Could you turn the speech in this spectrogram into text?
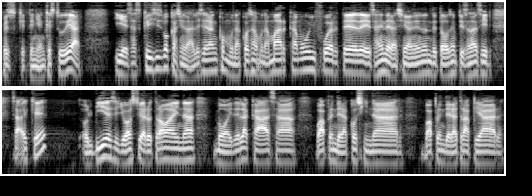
pues, que tenían que estudiar. Y esas crisis vocacionales eran como una cosa, una marca muy fuerte de esa generación en donde todos empiezan a decir, ¿sabe qué? olvídese, yo voy a estudiar otra vaina, me voy de la casa, voy a aprender a cocinar, voy a aprender a trapear,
